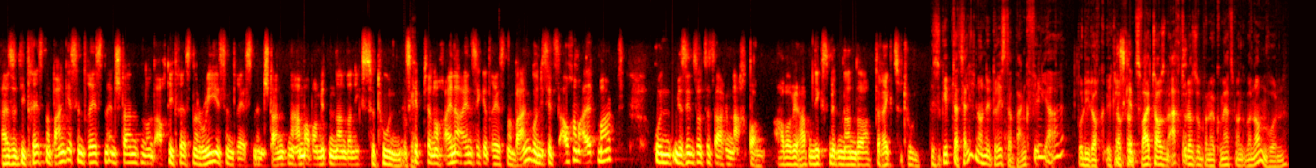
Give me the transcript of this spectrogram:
Also die Dresdner Bank ist in Dresden entstanden und auch die Dresdner Re ist in Dresden entstanden, haben aber miteinander nichts zu tun. Okay. Es gibt ja noch eine einzige Dresdner Bank und die sitzt auch am Altmarkt und wir sind sozusagen Nachbarn, aber wir haben nichts miteinander direkt zu tun. Es gibt tatsächlich noch eine Dresdner Bankfiliale, wo die doch, ich glaube, schon 2008 oder so von der Commerzbank übernommen wurden.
